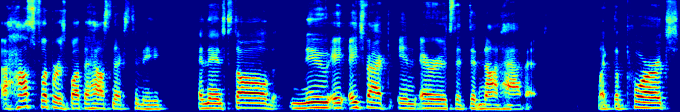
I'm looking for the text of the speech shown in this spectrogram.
a house flippers bought the house next to me, and they installed new HVAC in areas that did not have it, like the porch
